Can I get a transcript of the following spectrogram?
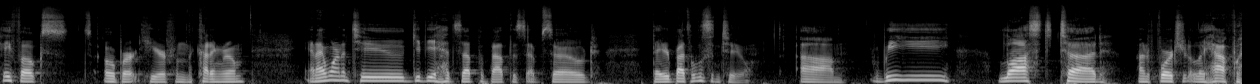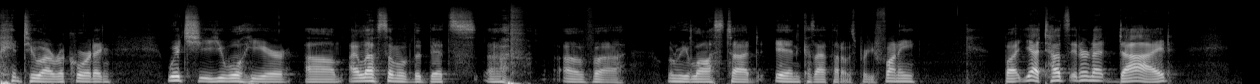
Hey folks, it's Obert here from the cutting room, and I wanted to give you a heads up about this episode that you're about to listen to. Um, we lost Tud, unfortunately, halfway into our recording, which you will hear. Um, I left some of the bits of, of uh, when we lost Tud in because I thought it was pretty funny. But yeah, Tud's internet died,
